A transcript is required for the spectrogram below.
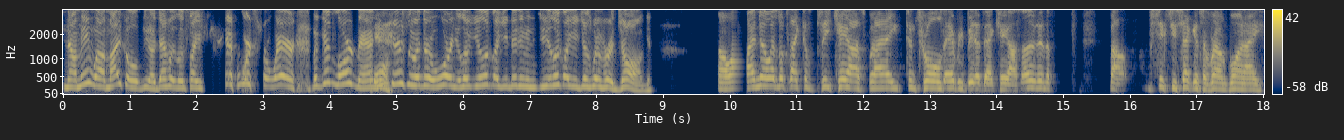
Now, meanwhile, Michael, you know, definitely looks like worse for wear. But good lord, man, yeah. you seriously went through a war, and you look you look like you didn't even you look like you just went for a jog. Oh, I know it looked like complete chaos, but I controlled every bit of that chaos. Other than the about 60 seconds of round one, I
